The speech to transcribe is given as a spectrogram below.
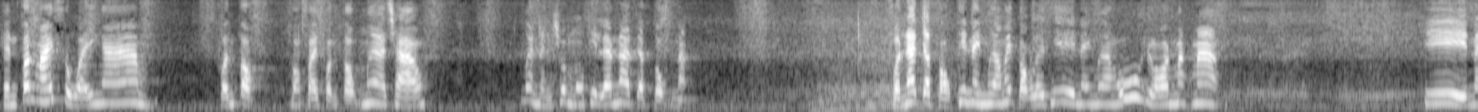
เห็นต้นไม้สวยงาม ฝนตกสงสัยฝนตกเมื่อเช้า เมื่อหนึ่งชั่วโมงที่แล้วน่าจะตกหนัก ฝนน่าจะตกที่ในเมืองไม่ตกเลยที่ในเมืองอู้ร้อนมาก ๆ ที่ใน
